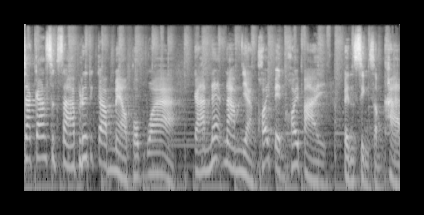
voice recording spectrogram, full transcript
จากการศึกษาพฤติกรรมแมวพบว่า การแนะนำอย่างค่อยเป็นค่อยไป เป็นสิ่งสำคัญ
